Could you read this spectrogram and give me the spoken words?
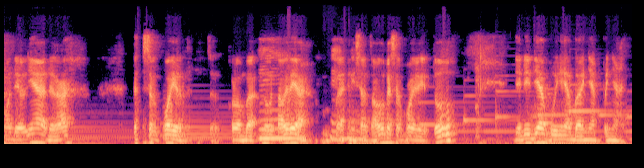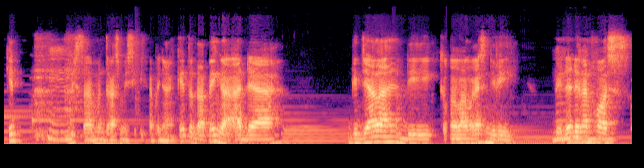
modelnya adalah reservoir. Kalau Mbak Nur tahu ya, Mbak Nisa tahu reservoir itu jadi dia punya banyak penyakit, hmm. bisa mentransmisikan penyakit, tetapi nggak ada gejala di kelelawarnya sendiri beda hmm. dengan host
